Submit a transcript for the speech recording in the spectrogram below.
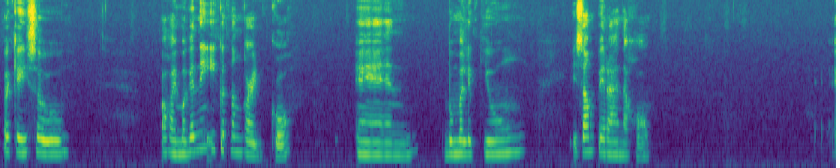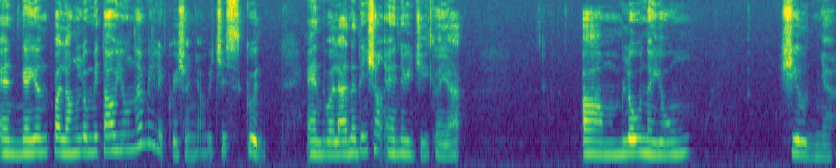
Okay, so, okay, maganda yung ikot ng card ko. And, bumalik yung isang pirana ko. And ngayon pa lang lumitaw yung naming equation niya, which is good. And wala na din siyang energy, kaya um, low na yung shield niya.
